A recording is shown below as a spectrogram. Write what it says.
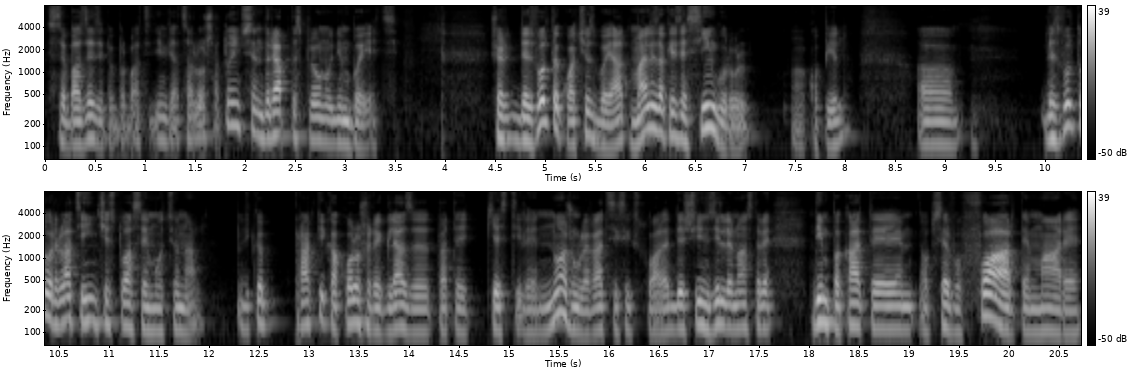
să se bazeze pe bărbații din viața lor și atunci se îndreaptă spre unul din băieți. Și dezvoltă cu acest băiat, mai ales dacă este singurul uh, copil, uh, dezvoltă o relație incestuoasă emoțional. Adică, practic, acolo își reglează toate chestiile. Nu ajung la relații sexuale, deși în zilele noastre, din păcate, observ o foarte mare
